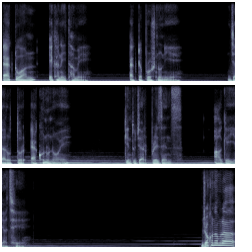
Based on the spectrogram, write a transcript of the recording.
অ্যাক্ট ওয়ান এখানেই থামে। একটা প্রশ্ন নিয়ে। যার উত্তর এখনও নয়, কিন্তু যার প্রেজেন্স আগেই আছে। যখন আমরা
